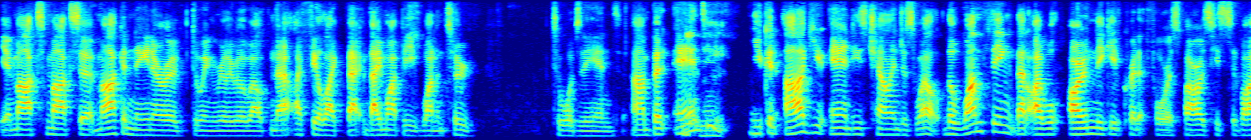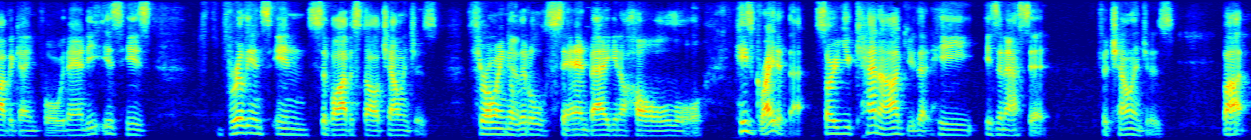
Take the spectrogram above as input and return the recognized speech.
yeah, Mark's Mark's uh, Mark and Nina are doing really really well. Now I feel like that they might be one and two towards the end. Um, but Andy, you can argue Andy's challenge as well. The one thing that I will only give credit for as far as his Survivor game for with Andy is his brilliance in Survivor style challenges, throwing a little sandbag in a hole, or he's great at that. So you can argue that he is an asset for challenges, but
